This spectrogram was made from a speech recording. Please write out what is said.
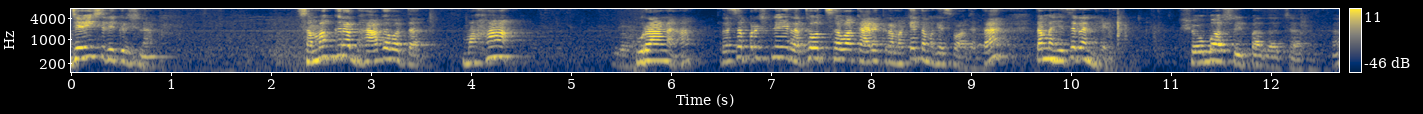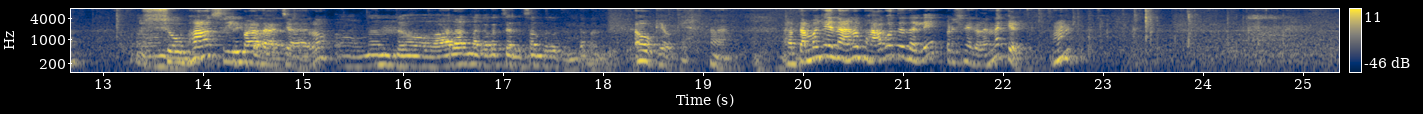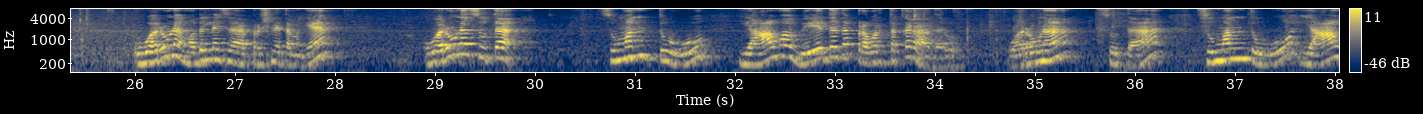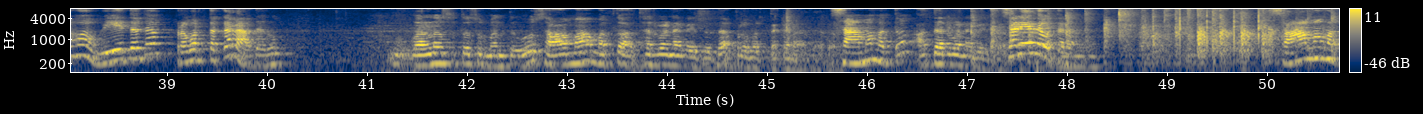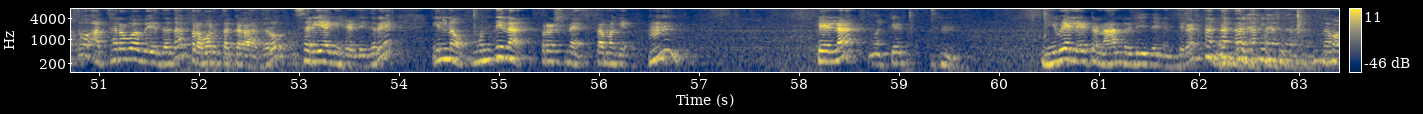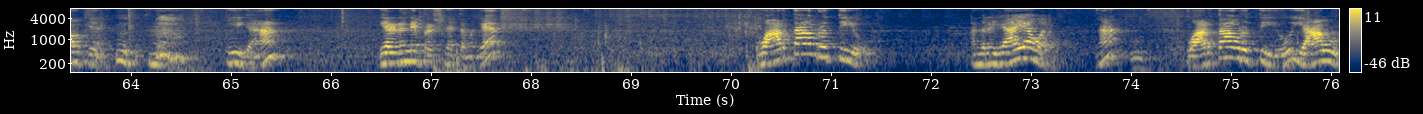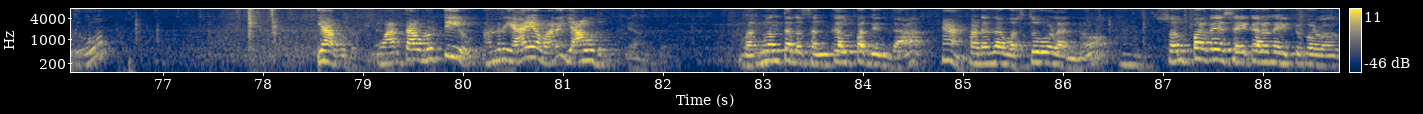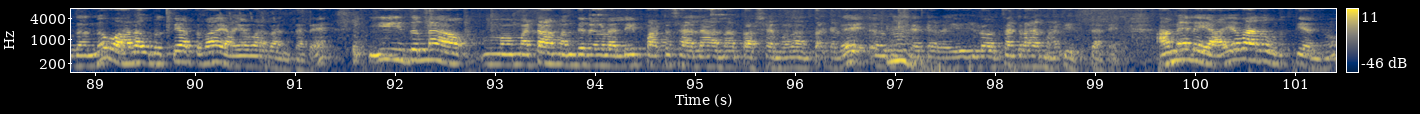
ಜೈ ಶ್ರೀಕೃಷ್ಣ. ಸಮಗ್ರ ಭಾಗವತ ಮಹಾ ಪುರಾಣ ರಸಪ್ರಶ್ನೆ ರಥೋತ್ಸವ ಕಾರ್ಯಕ್ರಮಕ್ಕೆ ತಮಗೆ ಸ್ವಾಗತ. ತಮ್ಮ ಹೆಸರನ್ನು ಹೇಳಿ. ಶೋಭಾ ಶ್ರೀಪಾದಾಚಾರ. ಶೋಭಾ ಶ್ರೀಪಾದಾಚಾರ ನಂದು ಆರ್ ಆರ್ ನಗರ ಚನ್ನಸಂದ್ರದಿಂದ ಬಂದಿದ್ದೆ ಓಕೆ ಓಕೆ. ಹಾಂ. ತಮಗೆ ನಾನು ಭಾಗವತದಲ್ಲಿ ಪ್ರಶ್ನೆಗಳನ್ನು ಕೇಳ್ತೀನಿ? ವರುಣ ಮೊದಲನೇ ಸ ಪ್ರಶ್ನೆ ತಮಗೆ. ವರುಣ ಸುತ ಸುಮಂತು ಯಾವ ವೇದದ ಪ್ರವರ್ತಕರಾದರು? ವರುಣ ಸುತ ಸುಮಂತು ಯಾವ ವೇದದ ಪ್ರವರ್ತಕರಾದರು? ವರ್ಣಸುತ ಸುಮಂತು ಸಾಮ ಮತ್ತು ಅಥರ್ವಣ ವೇದದ ಪ್ರವರ್ತಕರಾದರು. ಸಾಮ ಮತ್ತು ಅಥರ್ವಣ ವೇದ. ಸರಿಯಾದ ಉತ್ತರ. ಸಾಮ ಮತ್ತು ಅಥರ್ವ ವೇದದ ಪ್ರವರ್ತಕರಾದರು. ಸರಿಯಾಗಿ ಹೇಳಿದರೆ. ಇನ್ನು ಮುಂದಿನ ಪ್ರಶ್ನೆ ತಮಗೆ ಹ್ಞೂ ಕೇಳ. ಹ್ಮ್. ನೀವೇ ಲೇಟು ನಾನು ರೆಡಿ ಇದ್ದೇನೆ ಅಂತೀರಾ? ಓಕೆ. ಈಗ ಎರಡನೇ ಪ್ರಶ್ನೆ ತಮಗೆ. ವಾರ್ತಾವೃತ್ತಿಯು, ಅಂದರೆ ಯಾವ್ಯಾವರು ಹಾಂ? ವಾರ್ತಾವೃತ್ತಿಯು ಯಾವುದು? ಯಾವುದು? ವಾರ್ತಾವೃತ್ತಿಯು, ಅಂದರೆ ಯಾಯಾವಾರ ಯಾವುದು ಯಾವುದು? ಭಗವಂತನ ಸಂಕಲ್ಪದಿಂದ. ಪಡೆದ ವಸ್ತುಗಳನ್ನು ಸ್ವಲ್ಪವೇ ಶೇಖರಣೆ ಇಟ್ಟುಕೊಳ್ಳೋದನ್ನು ವಾರ ವೃತ್ತಿ ಅಥವಾ ಯಾಯವಾರ ಅಂತಾರೆ. ಈ ಇದನ್ನ ಮಠ ಮಂದಿರಗಳಲ್ಲಿ ಪಾಠಶಾಲಾ ಅನಾಥಾಶ್ರಮಗಳ ಅಂತ ಕಡೆ ಶೇಖರ ಶೇಖರಣೆ ಇಡೋ ಸಂಗ್ರಹ ಮಾಡಿರ್ತಾರೆ. ಆಮೇಲೆ ಯಾಯವಾರ ವೃತ್ತಿಯನ್ನು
